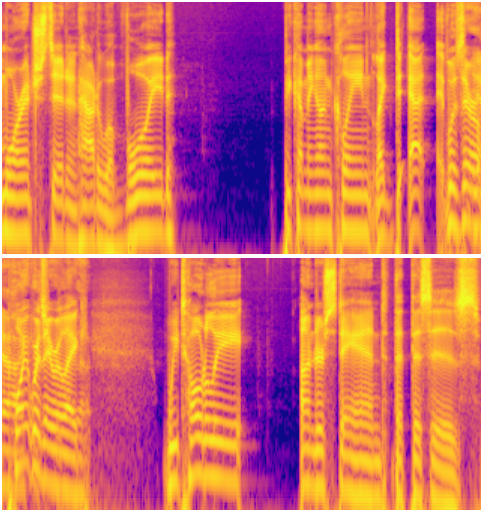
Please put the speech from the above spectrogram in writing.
more interested in how to avoid becoming unclean. Like, at, was there a point where they were like, that. we totally understand that this is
